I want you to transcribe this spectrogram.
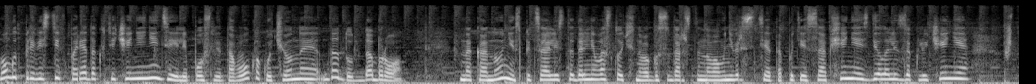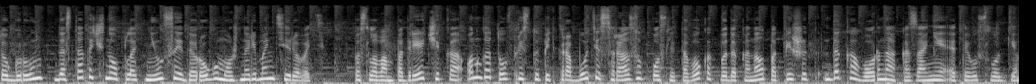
могут привести в порядок в течение недели после того, как ученые дадут добро. Накануне специалисты Дальневосточного государственного университета путей сообщения сделали заключение, что грунт достаточно уплотнился и дорогу можно ремонтировать. По словам подрядчика, он готов приступить к работе сразу после того, как водоканал подпишет договор на оказание этой услуги.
